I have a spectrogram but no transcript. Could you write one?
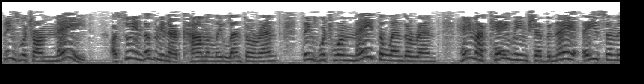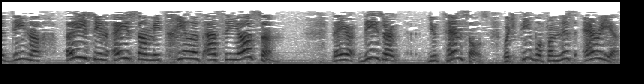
Things which are made. Asuyin doesn't mean they're commonly lent or rent. Things which were made to lend or rent. Hema kelim shebnei Esa Medina Eisin Esa mitchilas asiyosam. They are, these are utensils which people from this area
